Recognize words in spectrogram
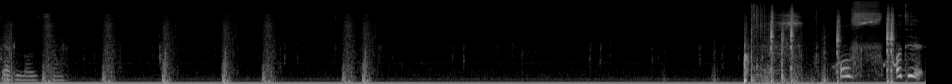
Gel la sen. Of hadi.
